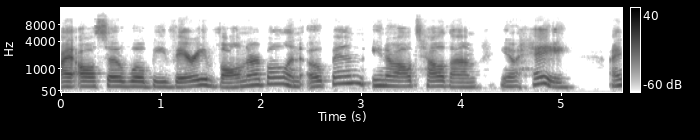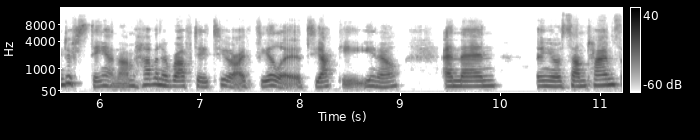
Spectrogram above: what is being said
I also will be very vulnerable and open. You know, I'll tell them, you know, hey, I understand. I'm having a rough day too. I feel it. It's yucky, you know. And then you know, sometimes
